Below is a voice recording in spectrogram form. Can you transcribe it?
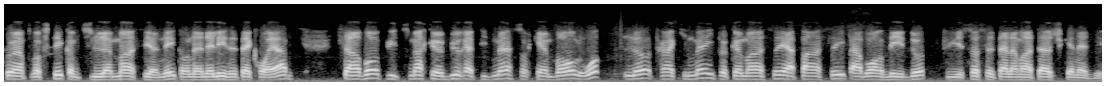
peut en profiter, comme tu l'as mentionné, ton analyse est incroyable s'en puis tu marques un but rapidement sur Campbell, Oups, là, tranquillement, il peut commencer à penser et avoir des doutes, puis ça, c'est à l'avantage du Canadien.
